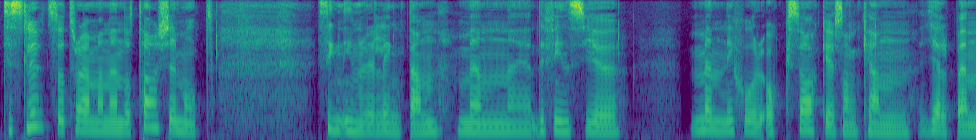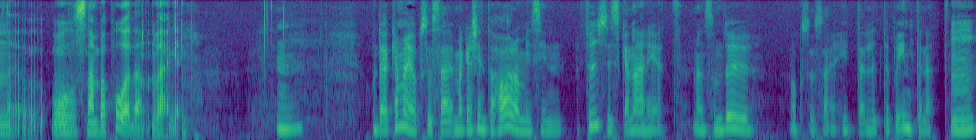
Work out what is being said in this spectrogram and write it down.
till slut så tror jag man ändå tar sig mot sin inre längtan. Men eh, det finns ju människor och saker som kan hjälpa en att snabba på den vägen. Och där kan man ju också säga, man kanske inte har dem i sin fysiska närhet, men som du också så här, hittar lite på internet. Mm.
